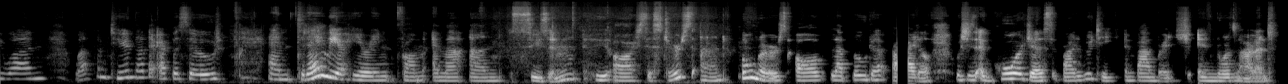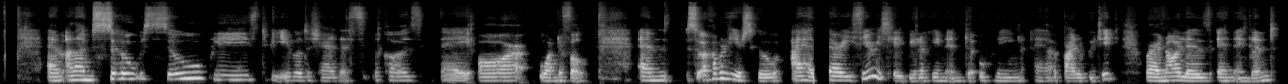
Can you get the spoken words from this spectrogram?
Everyone, welcome to another episode. And um, today we are hearing from Emma and Susan, who are sisters and owners of La Boda Bridal, which is a gorgeous bridal boutique in Banbridge in Northern Ireland. Um, and I'm so, so pleased to be able to share this because they are wonderful. Um, so, a couple of years ago, I had very seriously been looking into opening uh, a bridal boutique where I now live in England.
